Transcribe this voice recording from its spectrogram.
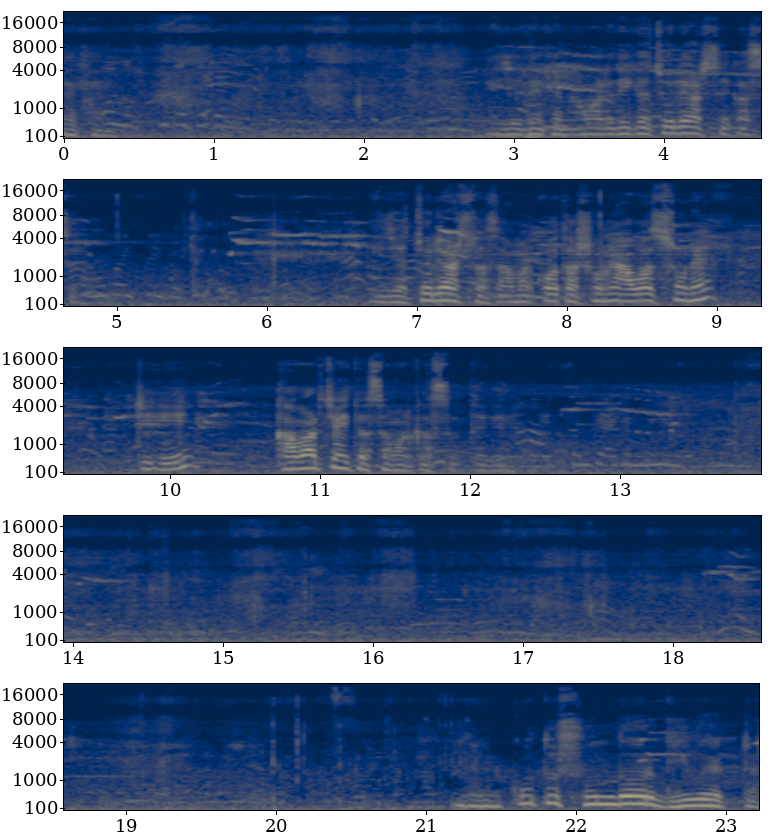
দেখেন। এই যে দেখেন, আমার এদিকে চলে আসছে কাছে। এই যে চলে আসতেছে, আমার কথা শুনে, আওয়াজ শুনে ঠিকই খাবার চাইতেছে আমার কাছ থেকে। দেখেন, কত সুন্দর ভিউ একটা।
